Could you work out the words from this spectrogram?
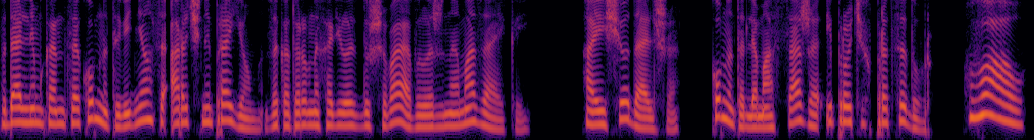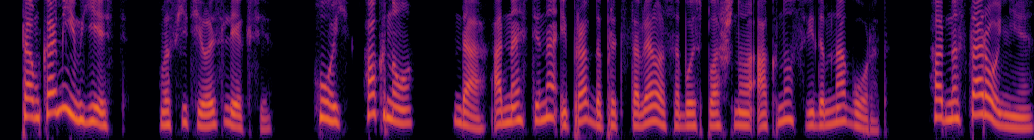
В дальнем конце комнаты виднелся арочный проем, за которым находилась душевая, выложенная мозаикой. А еще дальше — комната для массажа и прочих процедур. «Вау! Там камин есть!» — восхитилась Лекси. «Ой, окно!» Да, одна стена и правда представляла собой сплошное окно с видом на город. «Одностороннее»,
